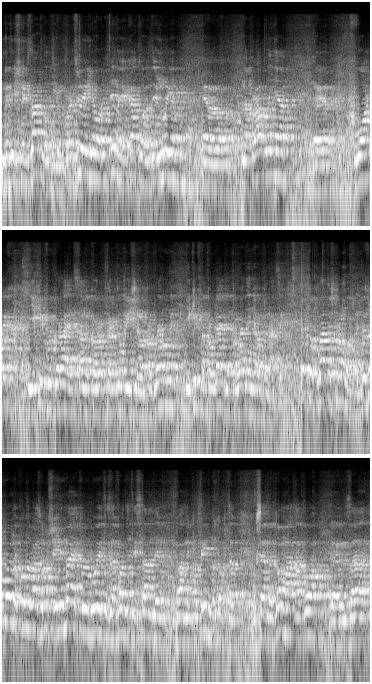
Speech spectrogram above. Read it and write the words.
медичних закладів працює його родина, координує е, направлення е, хворих, яких вибирають саме кардіологічними проблемами, яких направляють для проведення операцій. Тобто платоспроможний. Безумовно, коли у вас грошей немає, то ви будете знаходитись там, де вам і потрібно, тобто у себе вдома або е, за,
